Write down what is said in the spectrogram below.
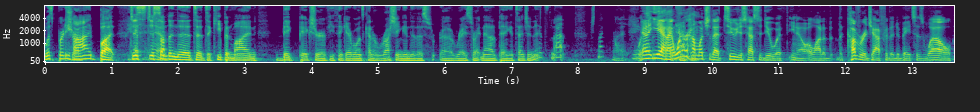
was pretty sure. high, but just just yeah. something to, to, to keep in mind. Big picture, if you think everyone's kind of rushing into this uh, race right now and paying attention, it's not Right. And, yeah, and I wonder how much of that too just has to do with you know a lot of the coverage after the debates as well.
